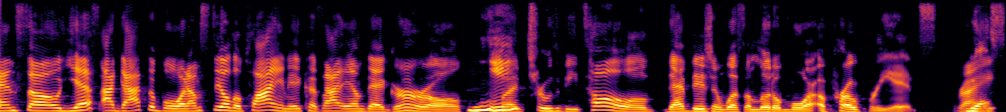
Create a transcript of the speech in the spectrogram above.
And so, yes, I got the board. I'm still applying it because I am that girl. Mhm. But truth be told, that vision was a little more appropriate, right? Yes.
